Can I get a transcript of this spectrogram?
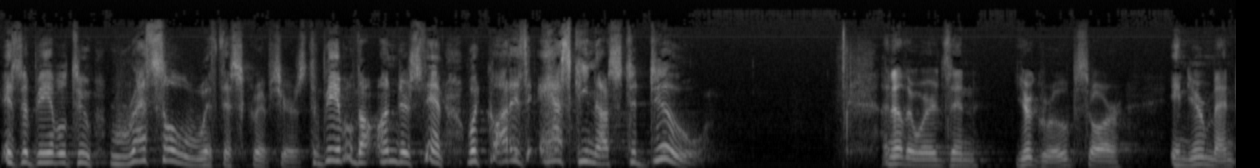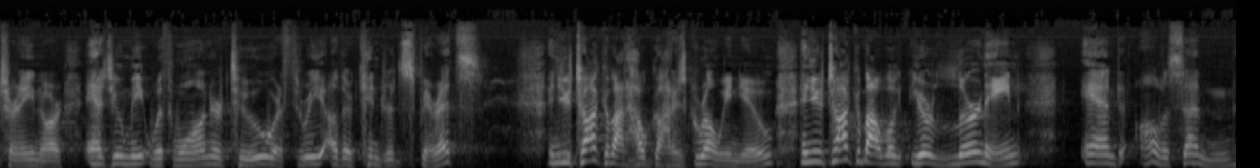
is to be able to wrestle with the scriptures, to be able to understand what God is asking us to do. In other words, in your groups or in your mentoring, or as you meet with one or two or three other kindred spirits, and you talk about how God is growing you, and you talk about what you're learning, and all of a sudden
